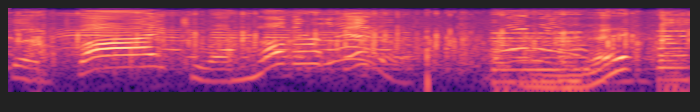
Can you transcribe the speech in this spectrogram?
goodbye to another hitter. Next.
